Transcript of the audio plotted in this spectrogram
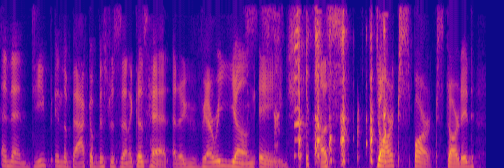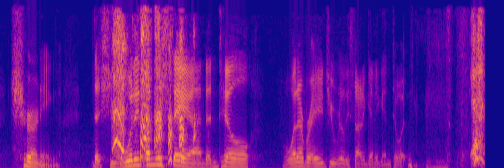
And then deep in the back of Mr. Seneca's head, at a very young age, a dark spark started churning that she wouldn't understand until whatever age you really started getting into it.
